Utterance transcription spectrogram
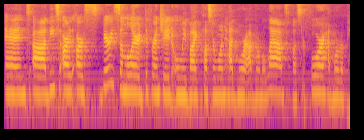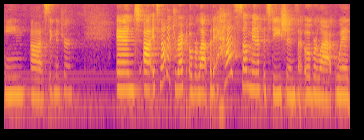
and uh, these are, are very similar, differentiated only by cluster one had more abnormal labs, cluster four had more of a pain uh, signature. And uh, it's not a direct overlap, but it has some manifestations that overlap with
